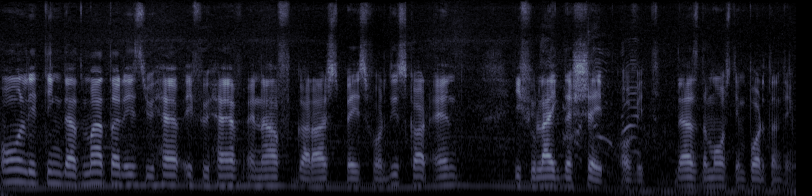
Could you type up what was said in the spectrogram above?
Only thing that matter is you have if you have enough garage space for this car and if you like the shape of it. That's the most important thing.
